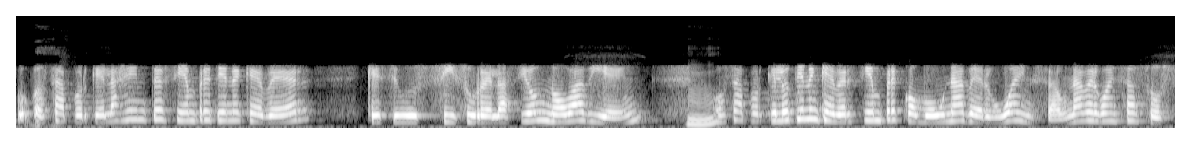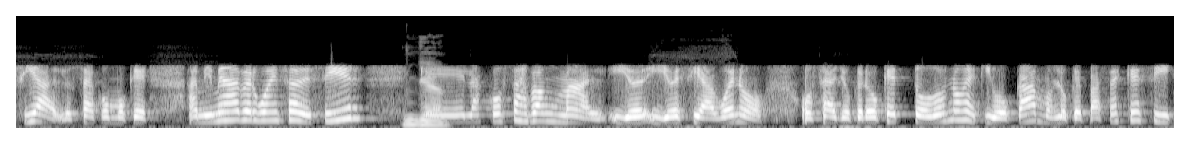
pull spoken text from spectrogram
o sea, ¿por qué la gente siempre tiene que ver que si, si su relación no va bien, O sea, ¿por qué lo tienen que ver siempre como una vergüenza, una vergüenza social? O sea, como que a mí me da vergüenza decir que las cosas van mal. Y yo, y yo decía, bueno, o sea, yo creo que todos nos equivocamos. Lo que pasa es que si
